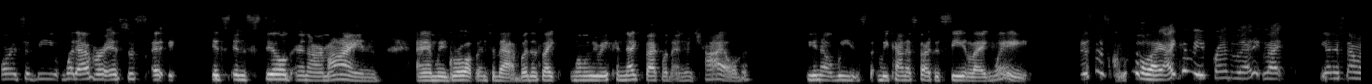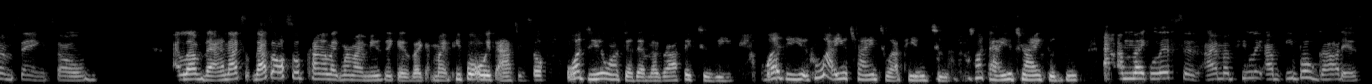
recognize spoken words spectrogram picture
or to be whatever. It's just it, it's instilled in our minds and we grow up into that. But it's like when we reconnect back with inner child, you know, we we kind of start to see like, wait, this is cool. Like I can be friends with any like you understand what I'm saying? So I love that. And that's that's also kind of like where my music is. Like my people always ask me, so what do you want your demographic to be? What do you who are you trying to appeal to? What are you trying to do? I'm like, listen, I'm appealing, I'm Igbo goddess,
